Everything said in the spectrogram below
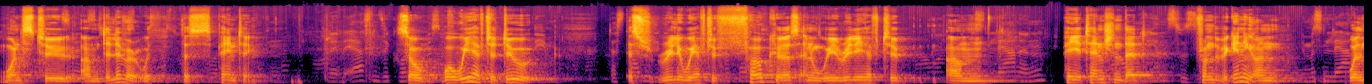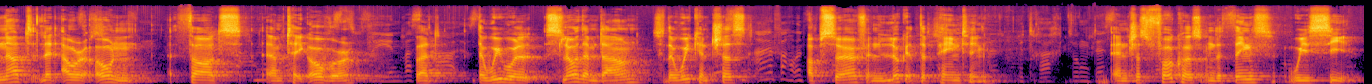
wants to um, deliver with this painting. So what we have to do is really we have to focus and we really have to um, pay attention that from the beginning on we will not let our own thoughts um, take over, but that we will slow them down so that we can just observe and look at the painting and just focus on the things we see.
